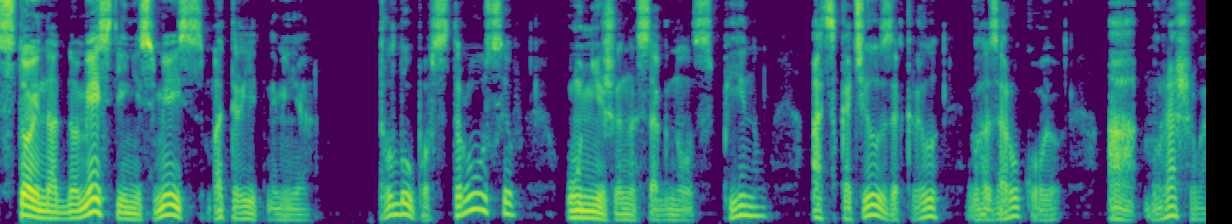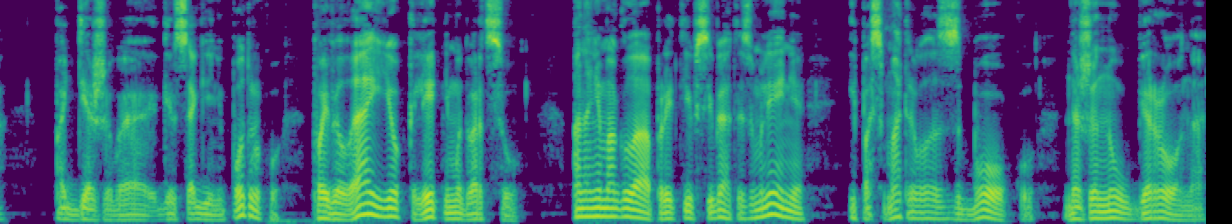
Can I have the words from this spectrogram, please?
«Стой на одном месте и не смей смотреть на меня!» Тулупов, струсив, униженно согнул спину, отскочил и закрыл глаза рукою, а Мурашева, поддерживая герцогиню под руку, повела ее к летнему дворцу. Она не могла прийти в себя от изумления и посматривала сбоку на жену Берона,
